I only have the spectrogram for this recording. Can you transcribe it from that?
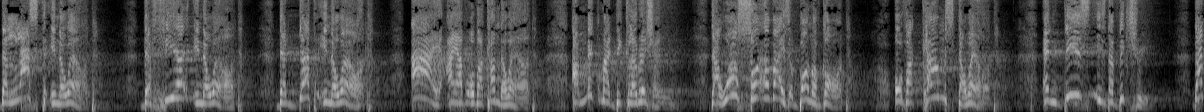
The lust in the world, the fear in the world, the death in the world. I, I have overcome the world. I make my declaration that whatsoever is born of God overcomes the world. And this is the victory that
